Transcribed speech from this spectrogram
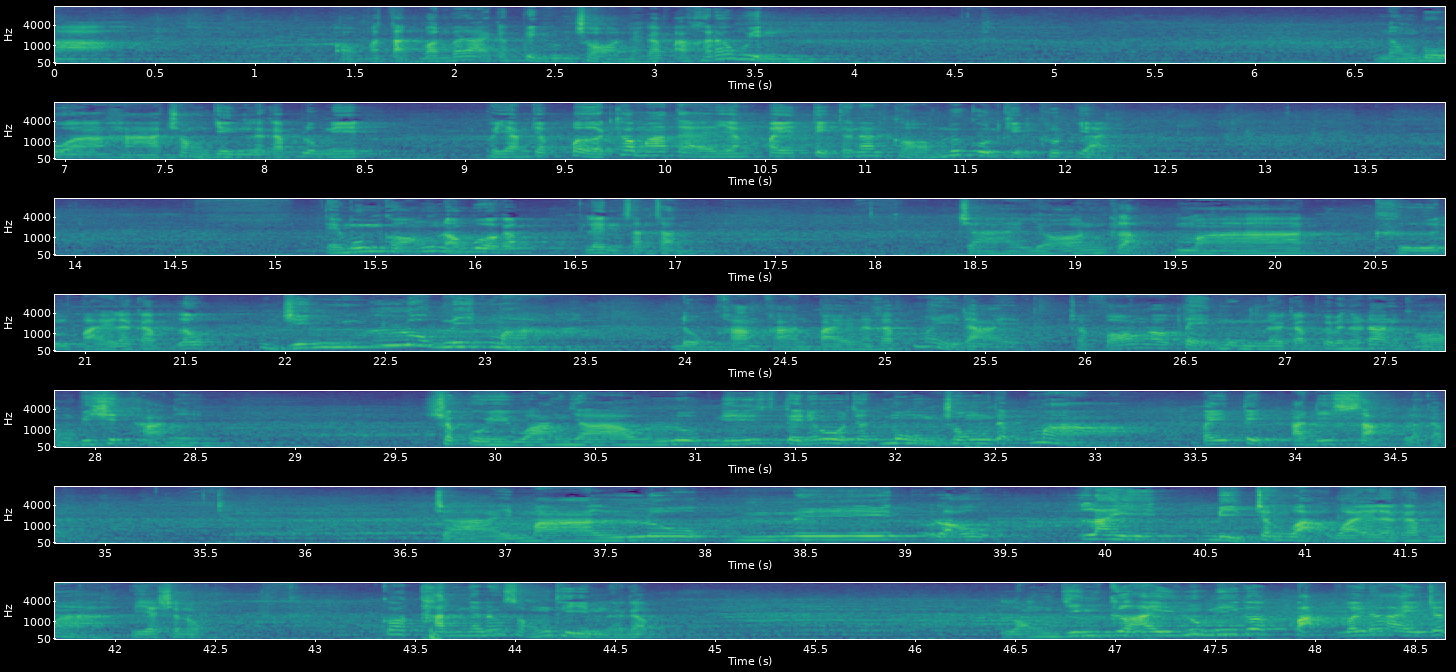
ออกมาตัดบอลไม่ได้ครับปิ่นกุญชรนะครับอัครวินหนองบัวหาช่องยิงแล้วครับลูกนี้พยายามจะเปิดเข้ามาแต่ยังไปติดทางด้านของนุกูลกิจครุฑใหญ่ แต่มุมของหนองบัวครับเล่นสั้นๆจ่ายย้อนกลับมาคืนไปแล้วครับ แล้วยิงลูกนี้มา โด่งข้ามคานไปนะครับ ไม่ได้จะฟ้องเอาเตะมุมนะครับก็เป็นทางด้านของวิชิตธานีชปุยวางยาวลูกนี้เตเนโอจะมงชงแต่มาไปติดอดิศักดิ์แหละครับ จ่ายมาลูกนี้เราไล่บีบจังหวะไว้แล้วครับมาปิยชนก ก็ทันกันทั้งสองทีมนะครับ ลองยิงไกลลูกนี้ก็ปัดไว้ได้จะ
